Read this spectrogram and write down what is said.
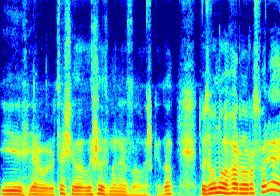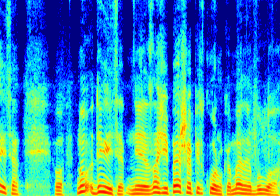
і я говорю, це ще лишились в мене залишки. Да? Тобто воно гарно розтворяється. О, ну, дивіться, значить, перша підкормка в мене була.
